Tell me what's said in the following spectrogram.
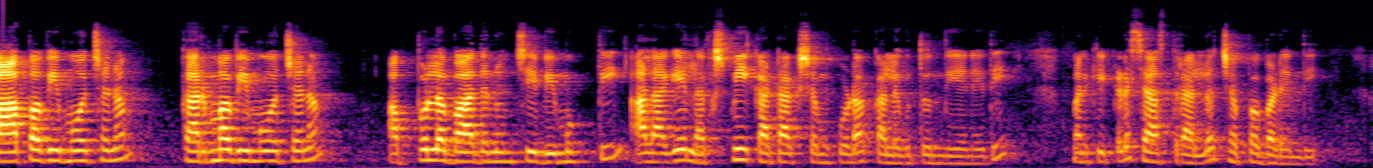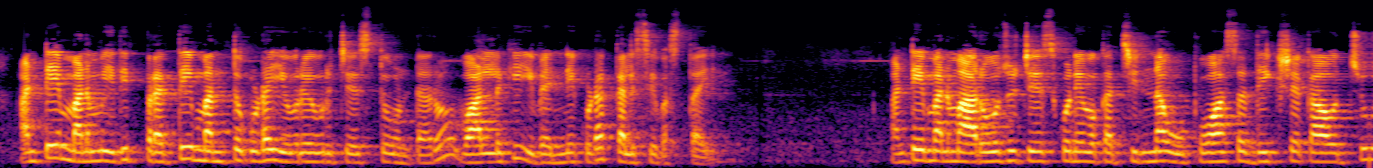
పాప విమోచనం కర్మ విమోచనం అప్పుల బాధ నుంచి విముక్తి అలాగే లక్ష్మీ కటాక్షం కూడా కలుగుతుంది అనేది మనకి ఇక్కడ శాస్త్రాల్లో చెప్పబడింది. అంటే మనం ఇది ప్రతి మంత్ కూడా ఎవరెవరు చేస్తూ ఉంటారో వాళ్ళకి ఇవన్నీ కూడా కలిసి వస్తాయి. అంటే మనం ఆ రోజు చేసుకునే ఒక చిన్న ఉపవాస దీక్ష కావచ్చు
